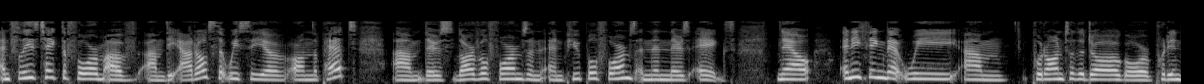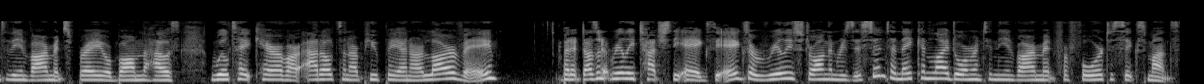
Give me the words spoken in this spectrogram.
And fleas take the form of um, the adults that we see of, on the pets. Um, there's larval forms and, and pupal forms, and then there's eggs. Now, anything that we um, put onto the dog or put into the environment, spray or bomb the house, will take care of our adults and our pupae and our larvae. But it doesn't really touch the eggs. The eggs are really strong and resistant and they can lie dormant in the environment for four to six months.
